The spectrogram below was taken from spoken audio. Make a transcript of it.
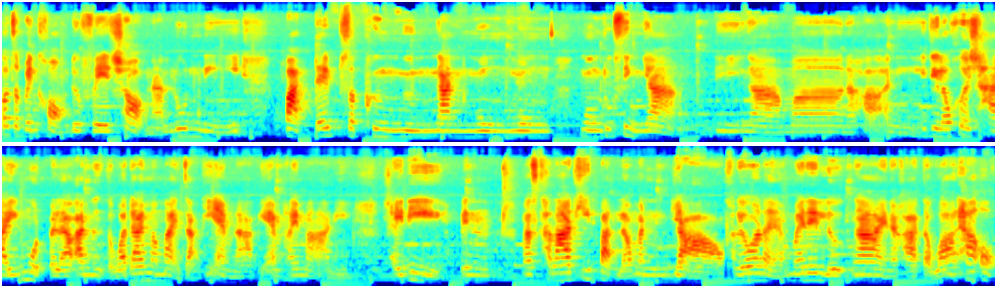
ก็จะเป็นของ The Face Shop นะรุ่นนี้ ปัดได้สะพึงงึงงันงงงงงงทุกสิ่งอย่าง งามมากนะคะ อันนี้จริงๆเราเคยใช้หมดไปแล้วอันหนึ่งแต่ว่าได้มาใหม่จากพี่แอมนะคะพี่แอมให้มาอันนี้ ใช้ดีเป็นมาสคาร่าที่ปัดแล้วมันยาวเขาเรียกว่าอะไรไม่ได้เลอะง่ายนะคะ แต่ว่าถ้าออก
